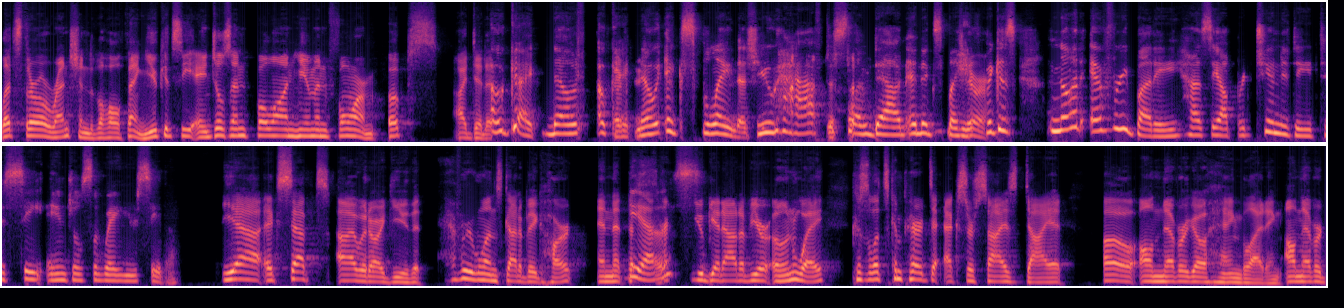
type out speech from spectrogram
Let's throw a wrench into the whole thing. You can see angels in full on human form. Oops, I did it. Okay. No, okay. No, explain this. You have to slow down and explain sure. it because not everybody has the opportunity to see angels the way you see them. Yeah, except I would argue that everyone's got a big heart and that the yes. you get out of your own way. Because let's compare it to exercise, diet. Oh, I'll never go hang gliding. I'll never,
